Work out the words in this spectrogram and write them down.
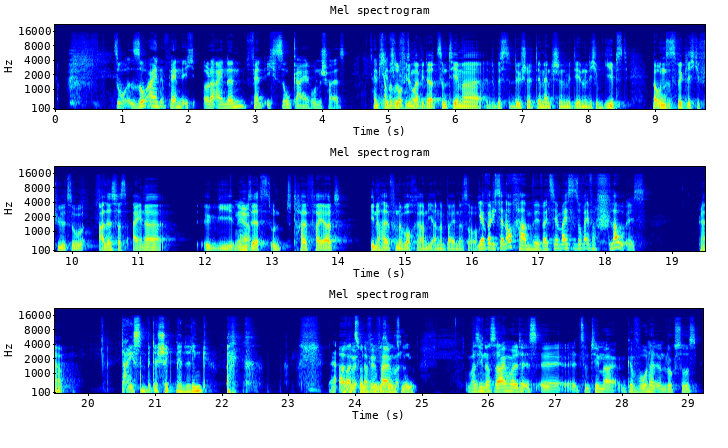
So, so eine fände ich, oder einen fände ich so geil, ohne Scheiß. Hätte ich Aber so viel mal wieder zum Thema, du bist der Durchschnitt der Menschen, mit denen du dich umgibst. Bei uns ist wirklich gefühlt so, alles, was einer irgendwie ja. umsetzt und total feiert, innerhalb von einer Woche haben die anderen beiden das auch. Ja, weil ich es dann auch haben will, weil es ja meistens auch einfach schlau ist. Ja. Dyson, bitte schickt mir einen Link. ja, aber auf jeden Fall, was ich noch sagen wollte, ist äh, zum Thema Gewohnheit und Luxus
